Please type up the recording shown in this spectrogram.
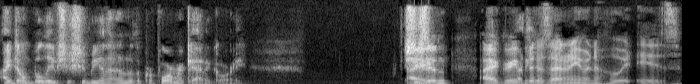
I don't believe she should be in the under the performer category. She's I, in I agree I think- because I don't even know who it is.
